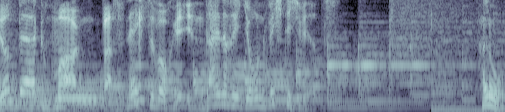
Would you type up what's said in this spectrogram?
Nürnberg morgen, was nächste Woche in deiner Region wichtig wird. Hallo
